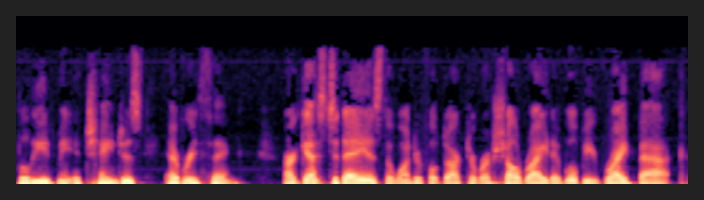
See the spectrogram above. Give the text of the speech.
believe me, it changes everything. Our guest today is the wonderful Dr. Rochelle Wright, and we'll be right back.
